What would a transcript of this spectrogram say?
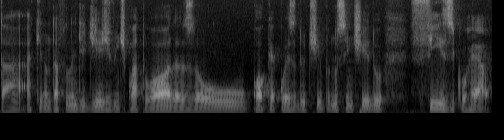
Tá? Aqui não está falando de dias de 24 horas ou qualquer coisa do tipo no sentido físico real.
